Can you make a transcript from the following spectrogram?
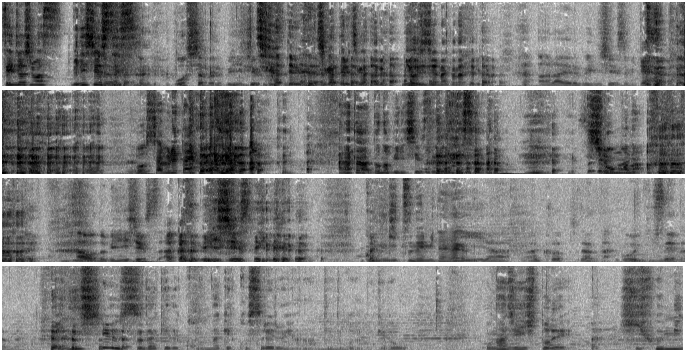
戦場します。ビニシウスです。ウォッシャブルビニシウス。違ってる違ってる違ってる。名字じゃなくなってるから。洗えるビニシウスみたいな。おしゃべりタイプあなたはどのビニシウス？しょうもな青のビニシウス赤のビニシウスみたいな。ゴンギツネみたいな。いいな。あこっちなんだ。合議生なんだ。ビニシウスだけでこんだけ擦れるんやなっていうところだけど同じ人でひふみ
